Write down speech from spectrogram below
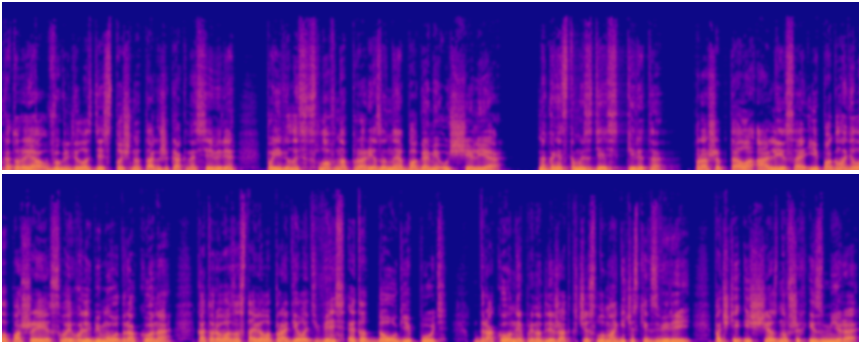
которая выглядела здесь точно так же, как на севере, появилась словно прорезанная богами ущелье. «Наконец-то мы здесь, Кирита», Прошептала Алиса и погладила по шее своего любимого дракона, которого заставила проделать весь этот долгий путь. Драконы принадлежат к числу магических зверей, почти исчезнувших из мира.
